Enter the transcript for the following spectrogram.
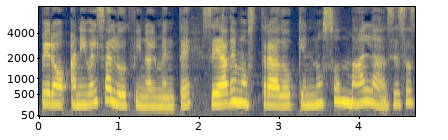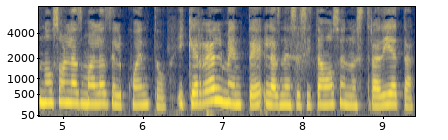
Pero a nivel salud, finalmente, se ha demostrado que no son malas, esas no son las malas del cuento y que realmente las necesitamos en nuestra dieta.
